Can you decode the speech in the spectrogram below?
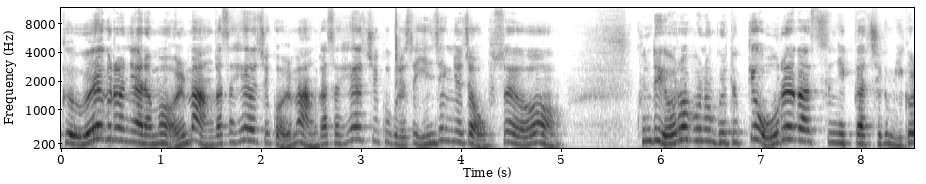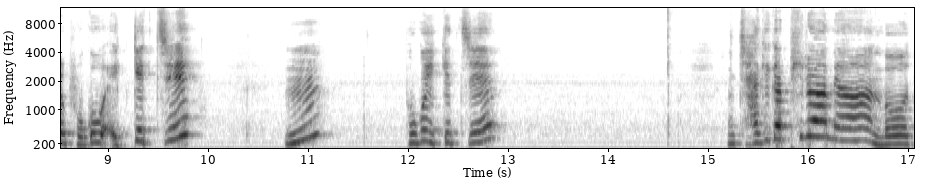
그 왜 그러냐라면 얼마 안 가서 헤어지고 얼마 안 가서 헤어지고 그래서 인생 여자 없어요. 근데 여러분은 그래도 꽤 오래 갔으니까 지금 이걸 보고 있겠지? 응? 보고 있겠지? 자기가 필요하면 뭐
